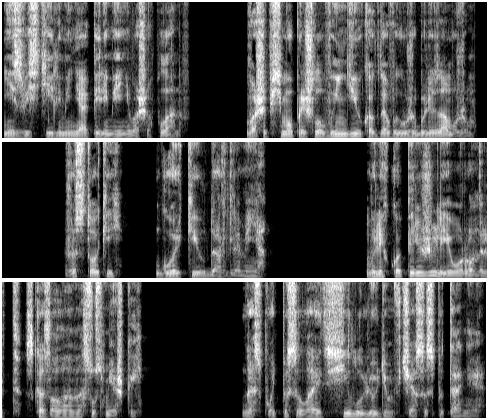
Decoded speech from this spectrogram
не известили меня о перемене ваших планов. Ваше письмо пришло в Индию, когда вы уже были замужем. Жестокий, горький удар для меня. «Вы легко пережили его, Рональд», — сказала она с усмешкой. Господь посылает силу людям в час испытания,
